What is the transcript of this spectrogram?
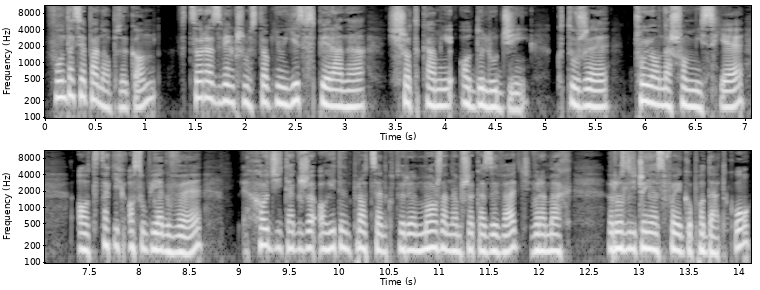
Fundacja Panoptykon w coraz większym stopniu jest wspierana środkami od ludzi, którzy czują naszą misję, od takich osób jak wy, Chodzi także o 1%, który można nam przekazywać w ramach rozliczenia swojego podatku.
